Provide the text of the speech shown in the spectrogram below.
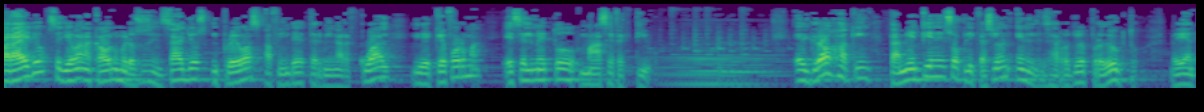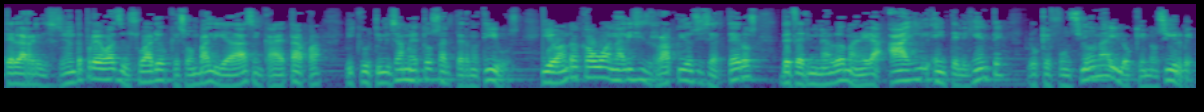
Para ello se llevan a cabo numerosos ensayos y pruebas a fin de determinar cuál y de qué forma es el método más efectivo. El growth hacking también tiene su aplicación en el desarrollo de producto, mediante la realización de pruebas de usuario que son validadas en cada etapa y que utilizan métodos alternativos, llevando a cabo análisis rápidos y certeros, determinando de manera ágil e inteligente lo que funciona y lo que no sirve,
